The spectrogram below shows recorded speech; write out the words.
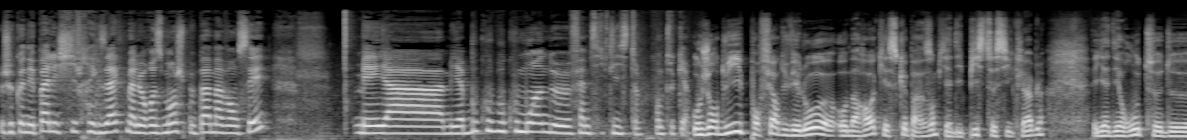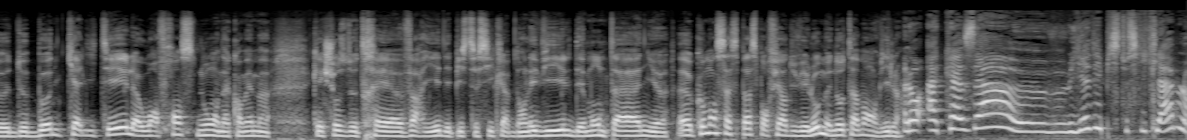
je connais pas les chiffres exacts malheureusement, je peux pas m'avancer. Mais il y a, mais il y a beaucoup beaucoup moins de femmes cyclistes en tout cas. Aujourd'hui, pour faire du vélo euh, au Maroc, est-ce que par exemple il y a des pistes cyclables Il y a des routes de, de bonne qualité, là où en France, nous, on a quand même quelque chose de très euh, varié, des pistes cyclables dans les villes, des montagnes. Euh, comment ça se passe pour faire du vélo, mais notamment en ville? Alors à Casa, euh, il y a des pistes cyclables.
